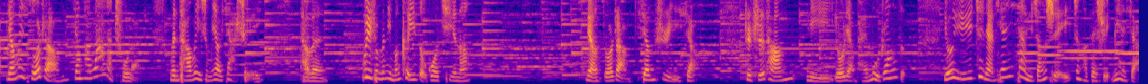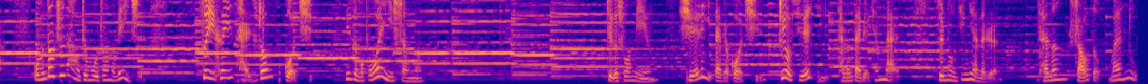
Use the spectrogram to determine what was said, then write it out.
两位所长将他拉了出来，问他为什么要下水。他问：“为什么你们可以走过去呢？”两所长相视一笑。这池塘里有两排木桩子。由于这两天下雨涨水，正好在水面下，我们都知道这木桩的位置，所以可以踩着桩子过去。你怎么不问一声呢？这个说明学历代表过去，只有学习才能代表将来。尊重经验的人，才能少走弯路。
